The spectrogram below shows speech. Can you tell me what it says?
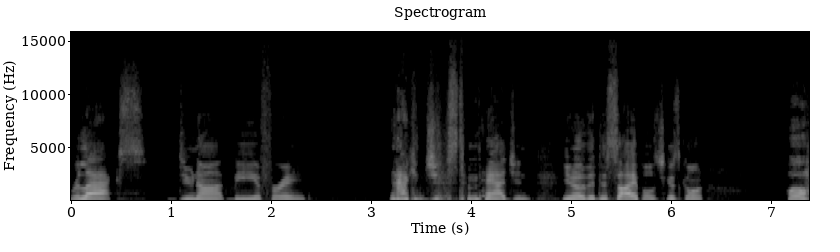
Relax. Do not be afraid. And I can just imagine, you know, the disciples just going, Oh,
